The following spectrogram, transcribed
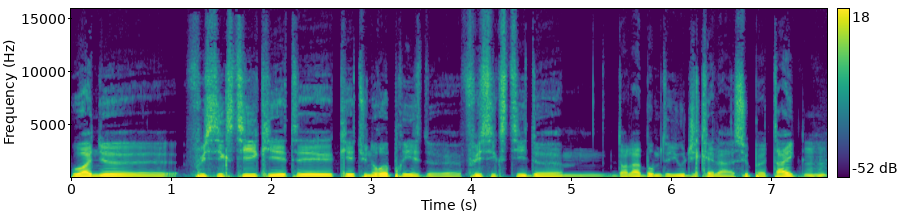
One euh, 360 qui, était, qui est une reprise de 360 de, hum, dans l'album de UGK, la Super Tight. Mhm.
